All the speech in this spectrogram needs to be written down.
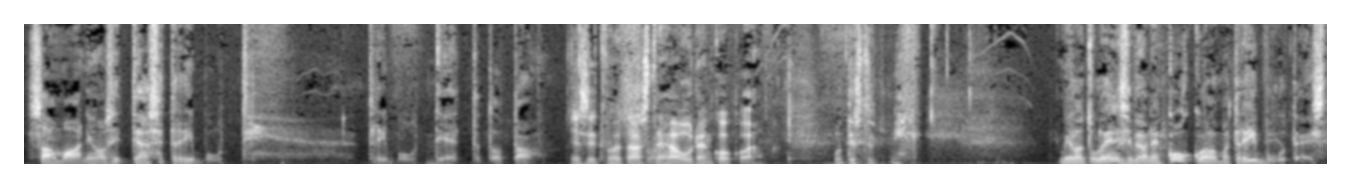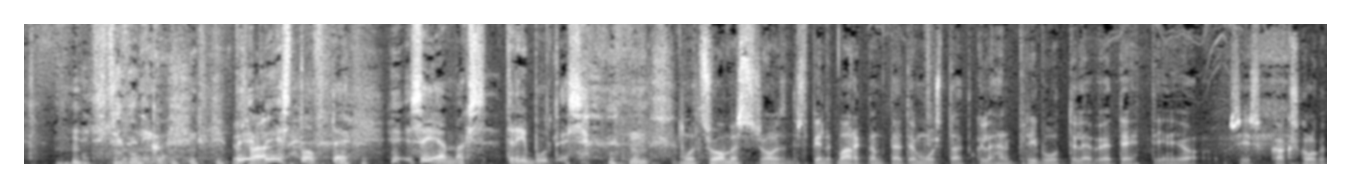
samaa, niin on sitten se tribuutti tribuutti. Että tota, ja sitten voi taas tehdä uuden kokoelman. Mutta tietysti Milloin tulee ensimmäinen Pitää. kokoelma tribuuteista? Niinku best of the CMX tributes. Mutta Suomessa, Suomessa tietysti pienet markkinat täytyy muistaa, että kyllähän tribuuttilevyjä tehtiin jo siis 2-30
